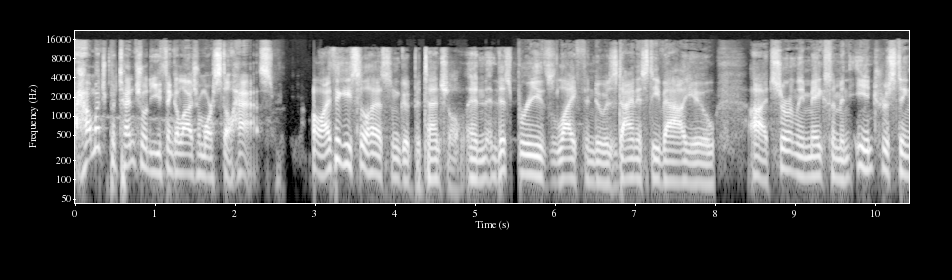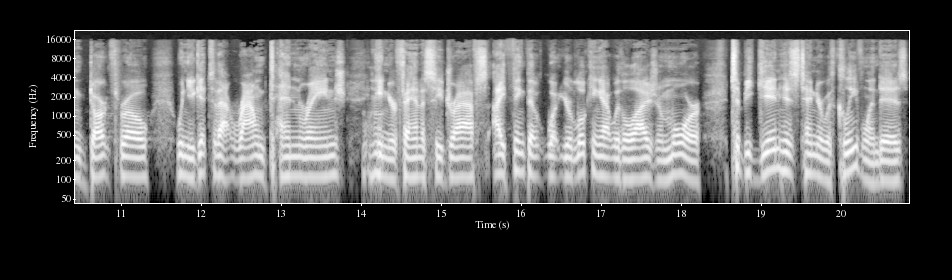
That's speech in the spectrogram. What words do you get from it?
how much potential do you think Elijah Moore still has? Oh, I think he still has some good potential, and this breathes life into his dynasty value. Uh, it certainly makes him an interesting dart throw when you get to that round 10 range in your fantasy drafts. I think that what you're looking at with Elijah Moore to begin his tenure with Cleveland is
